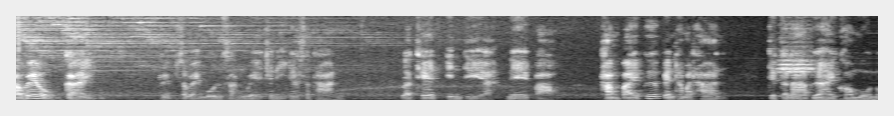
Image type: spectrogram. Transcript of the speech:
Travel Guide ทริปแสวงบุญสังเวชนียสถาน ประเทศอินเดีย เนปาลทำไปเพื่อเป็นธรรมทาน เจตนาเพื่อให้ข้อมูล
